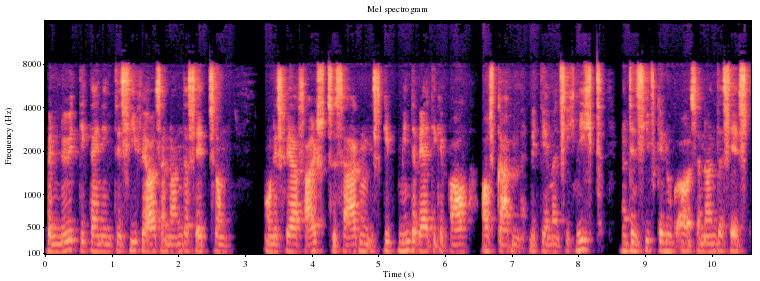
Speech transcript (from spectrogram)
benötigt eine intensive Auseinandersetzung. Und es wäre falsch zu sagen, es gibt minderwertige Bauaufgaben, mit denen man sich nicht intensiv genug auseinandersetzt.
